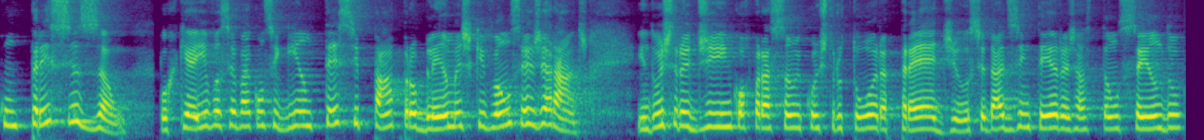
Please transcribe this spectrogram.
com precisão, porque aí você vai conseguir antecipar problemas que vão ser gerados. Indústria de incorporação e construtora, prédio, cidades inteiras já estão sendo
